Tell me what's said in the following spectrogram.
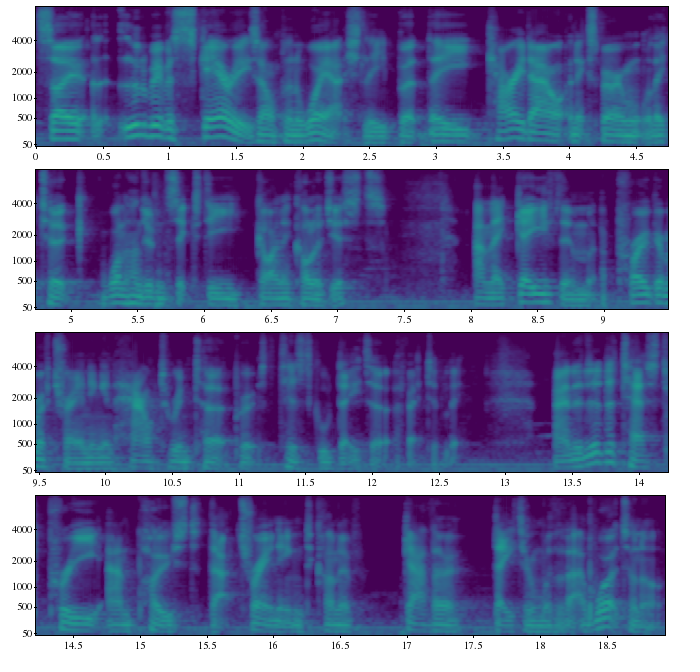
So, a little bit of a scary example in a way, actually, but they carried out an experiment where they took 160 gynecologists and they gave them a program of training in how to interpret statistical data effectively. And they did a test pre and post that training to kind of gather data and whether that had worked or not.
